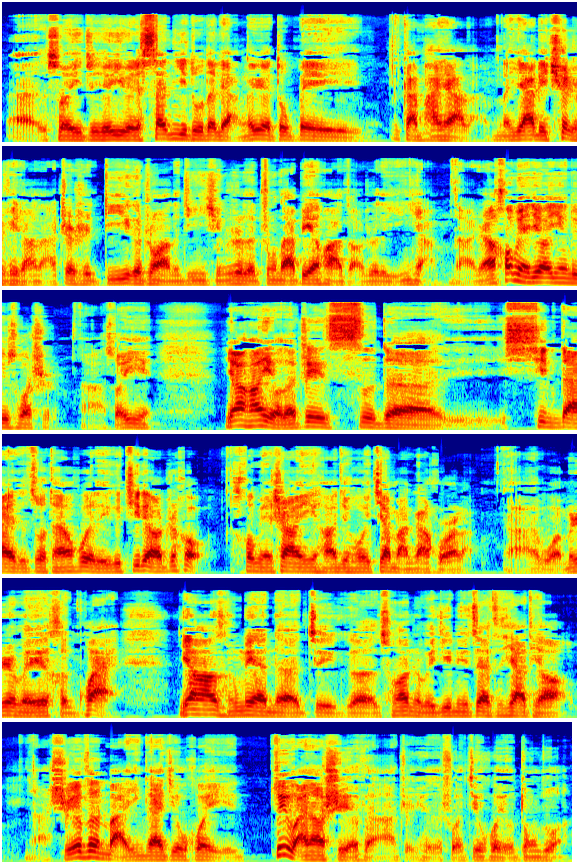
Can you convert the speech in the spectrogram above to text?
呃，所以这就意味着三季度的两个月都被干趴下了，那压力确实非常大，这是第一个重要的经济形势的重大变化导致的影响啊。然后后面就要应对措施啊，所以央行有了这次的信贷的座谈会的一个基调之后，后面商业银行就会加码干活了啊。我们认为很快，央行层面的这个存款准备金率再次下调。啊，十月份吧，应该就会最晚到十月份啊，准确的说就会有动作，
